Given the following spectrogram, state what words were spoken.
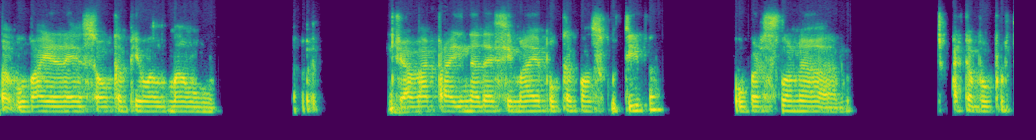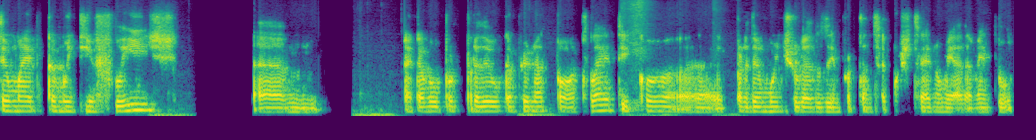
O Bayern é só o campeão alemão, já vai para aí na décima época consecutiva. O Barcelona acabou por ter uma época muito infeliz, um, acabou por perder o campeonato para o Atlético, uh, perdeu muitos jogadores importantes a custo nomeadamente o,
